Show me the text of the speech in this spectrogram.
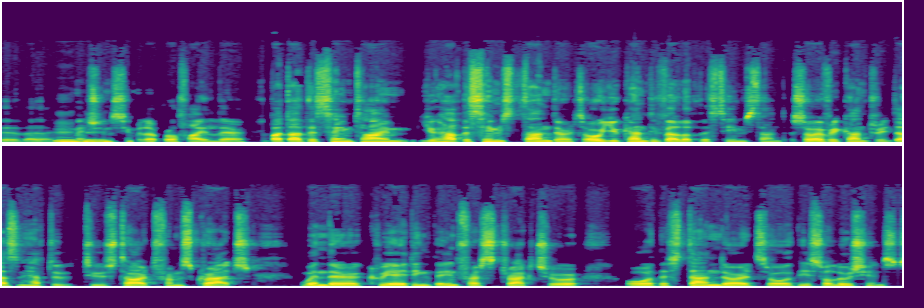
mm-hmm. mention a similar profile there. But at the same time, you have the same standards, or you can develop the same standard. So every country doesn't have to, to start from scratch when they're creating the infrastructure or the standards or the solutions.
